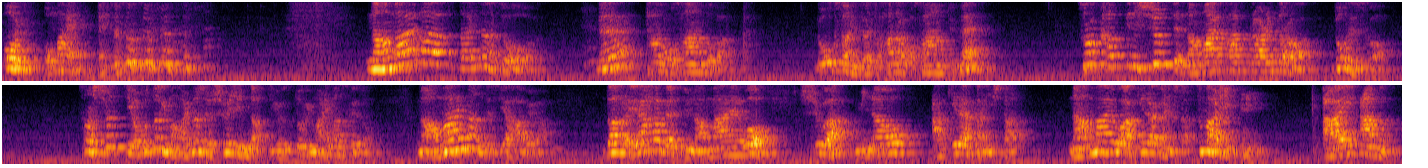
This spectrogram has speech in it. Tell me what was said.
おいお前。名前が大事なんですよ。ね？太郎さんとか。奥さんに対して花子さんってね。それを勝手にシュッて名前変えられたらどうですか？それはシュッて呼ぶ時もありますよ。主人だっていう時もありますけど。名前なんですヤハベは。だからヤハベっていう名前を主は皆を明らかにした。名前を明らかにした。つまり I am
